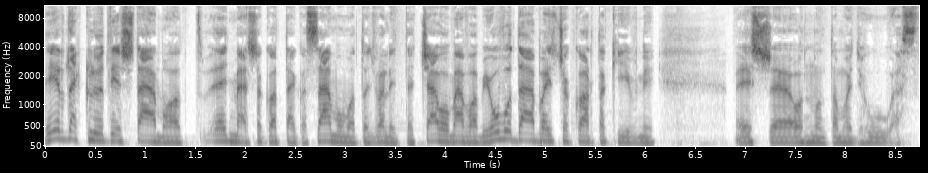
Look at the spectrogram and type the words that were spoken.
érdeklődés támadt, egymásnak adták a számomat, hogy van itt egy csávó, már valami óvodába is csak akartak hívni, és ö, ott mondtam, hogy hú, ezt,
